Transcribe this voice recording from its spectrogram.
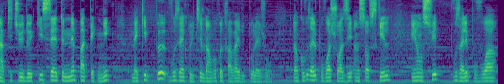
aptitude qui certes n'est pas technique, mais qui peut vous être utile dans votre travail de tous les jours. Donc vous allez pouvoir choisir un soft skill et ensuite vous allez pouvoir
